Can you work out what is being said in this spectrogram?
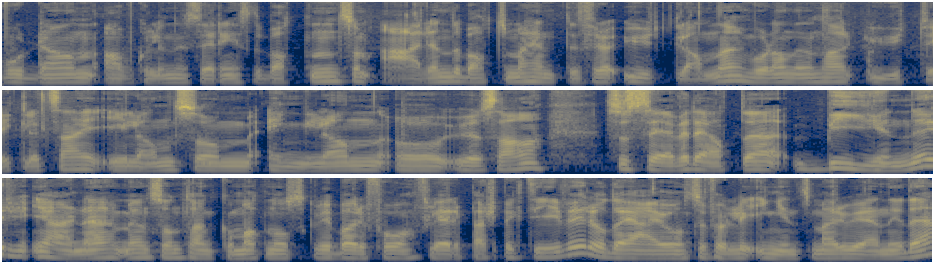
hvordan avkoloniseringsdebatten, som er en debatt som er hentet fra utlandet, hvordan den har utviklet seg i land som England og USA, så ser vi det at det begynner gjerne med en sånn tanke om at nå skal vi bare få flere perspektiver, og det er jo selvfølgelig ingen som er uenig i det,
